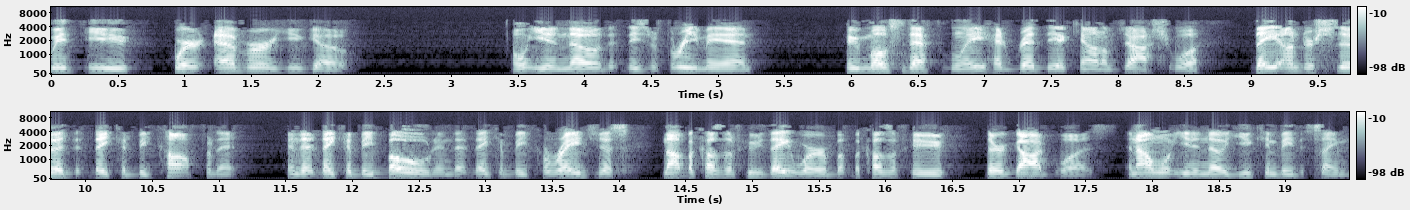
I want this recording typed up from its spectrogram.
with you wherever you go. I want you to know that these are three men who most definitely had read the account of Joshua. They understood that they could be confident and that they could be bold and that they could be courageous, not because of who they were, but because of who their God was. And I want you to know you can be the same way.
